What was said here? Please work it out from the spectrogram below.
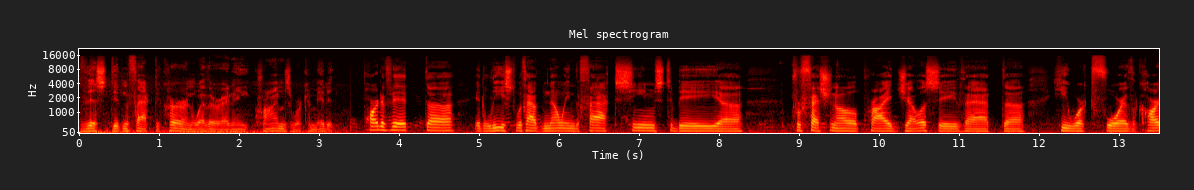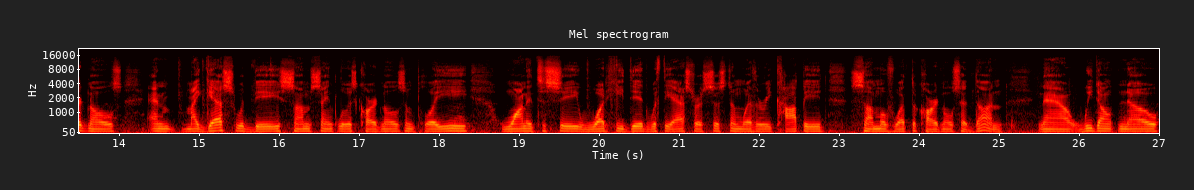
this did in fact occur and whether any crimes were committed. Part of it, uh, at least without knowing the facts, seems to be uh, professional pride, jealousy that uh, he worked for the Cardinals, and my guess would be some St. Louis Cardinals employee wanted to see what he did with the Astro system, whether he copied some of what the Cardinals had done. Now, we don't know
